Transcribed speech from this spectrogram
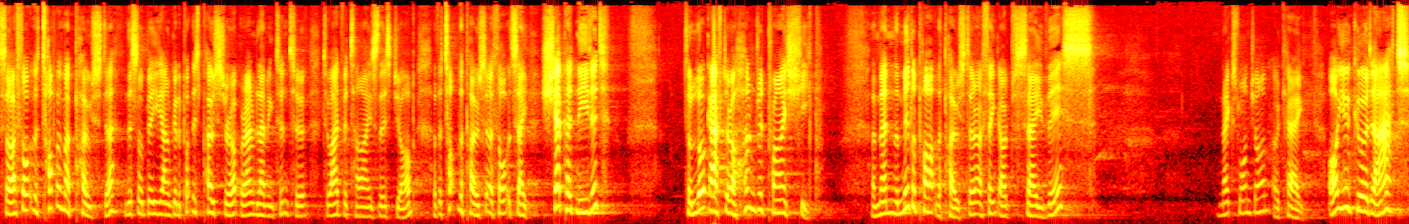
So I thought at the top of my poster, this will be, I'm going to put this poster up around Leamington to, to advertise this job. At the top of the poster, I thought it would say, shepherd needed to look after a hundred prize sheep. And then the middle part of the poster, I think I'd say this. Next one, John. Okay. Are you good at?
